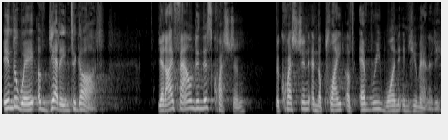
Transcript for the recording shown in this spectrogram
in the way of getting to God. Yet I found in this question the question and the plight of everyone in humanity.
